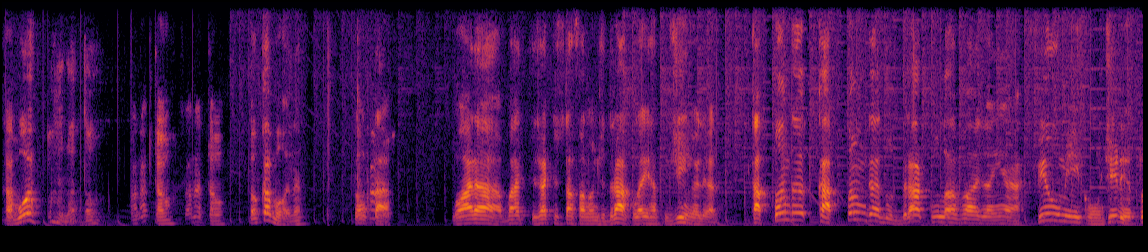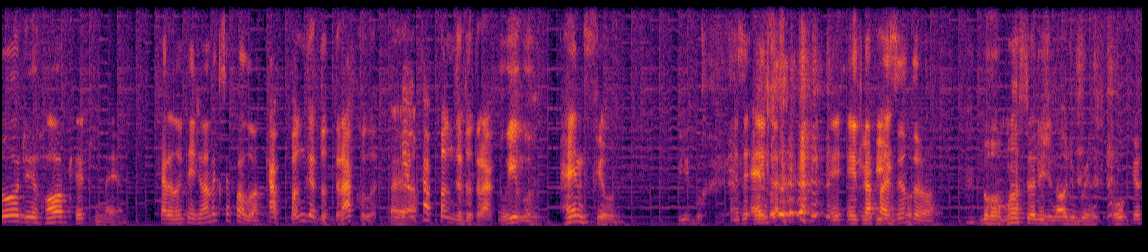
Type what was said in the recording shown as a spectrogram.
Acabou? Porra, notão. Só Natão, só Natão. Então acabou, né? Então tá. Agora, vai- já que você tá falando de Drácula aí rapidinho, galera. Capanga, Capanga do Drácula vai ganhar filme com o diretor de Rocketman. Cara, eu não entendi nada que você falou. Capanga do Drácula? Quem é É, o capanga do Drácula? O Igor? Hanfield, Igor. Mas ele, ele tá, ele- ele tá fazendo. do romance original de Bram Stoker.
